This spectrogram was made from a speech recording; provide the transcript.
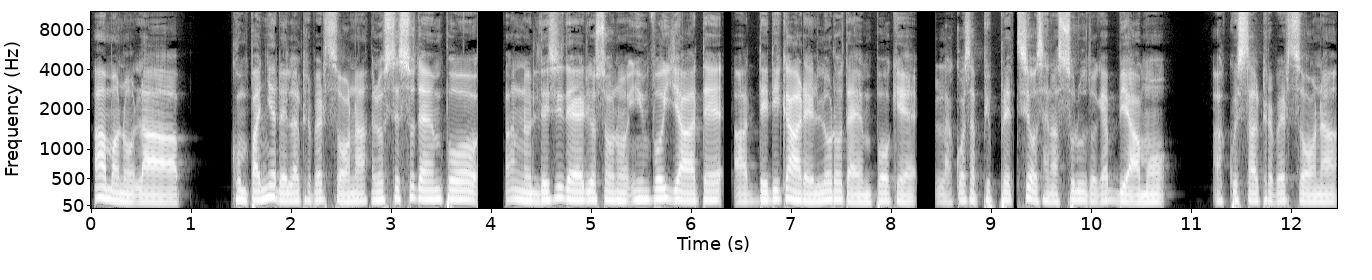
amano la compagnia dell'altra persona e allo stesso tempo hanno il desiderio, sono invogliate a dedicare il loro tempo, che è la cosa più preziosa in assoluto che abbiamo, a quest'altra persona,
